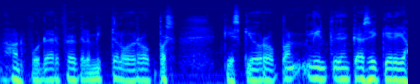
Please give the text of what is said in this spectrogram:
Hanfuder Vögel Mitteleuropas, Keski-Euroopan lintujen käsikirja,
